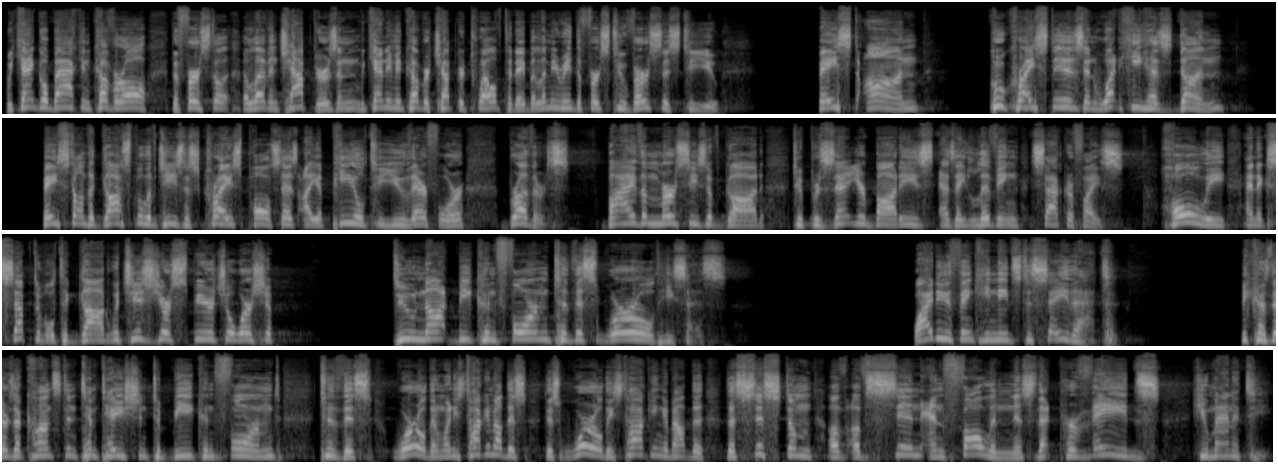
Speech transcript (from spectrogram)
We can't go back and cover all the first 11 chapters, and we can't even cover chapter 12 today, but let me read the first two verses to you. Based on who Christ is and what he has done, based on the gospel of Jesus Christ, Paul says, I appeal to you, therefore, brothers, by the mercies of God, to present your bodies as a living sacrifice, holy and acceptable to God, which is your spiritual worship. Do not be conformed to this world, he says. Why do you think he needs to say that? Because there's a constant temptation to be conformed to this world. And when he's talking about this, this world, he's talking about the, the system of, of sin and fallenness that pervades humanity.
